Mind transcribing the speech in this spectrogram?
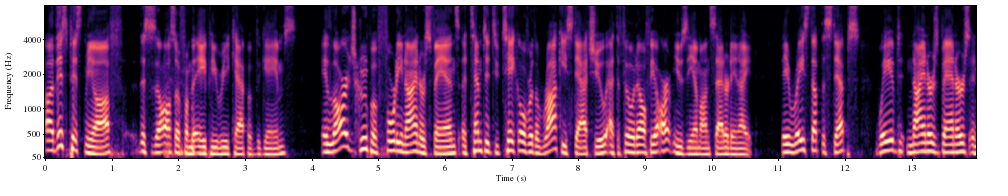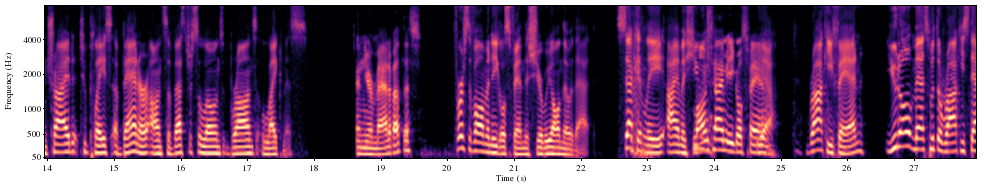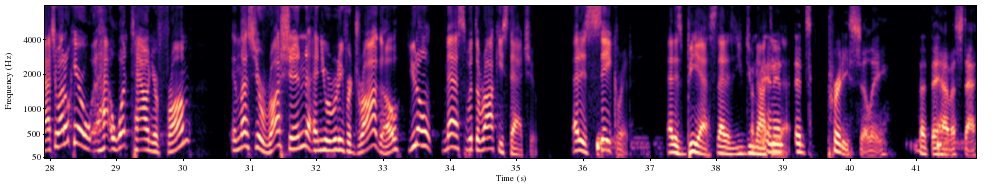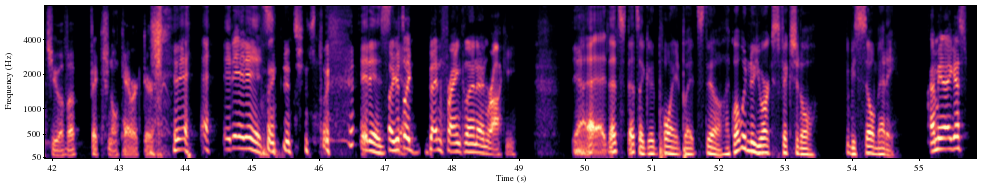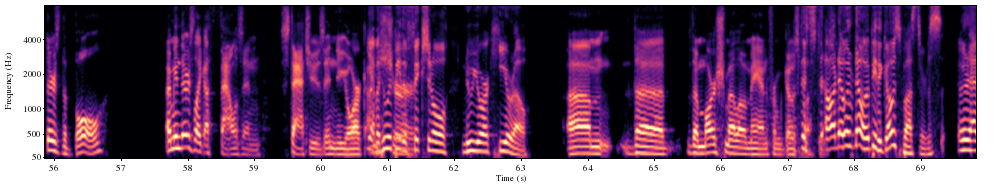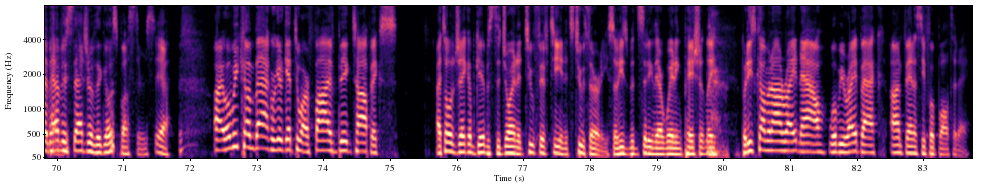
Uh, this pissed me off. This is also from the AP recap of the games. A large group of 49ers fans attempted to take over the Rocky statue at the Philadelphia Art Museum on Saturday night. They raced up the steps, waved Niners banners, and tried to place a banner on Sylvester Stallone's bronze likeness. And you're mad about this? First of all, I'm an Eagles fan this year. We all know that. Secondly, I am a huge longtime Eagles fan. Yeah, Rocky fan. You don't mess with the Rocky statue. I don't care how, what town you're from, unless you're Russian and you were rooting for Drago. You don't mess with the Rocky statue. That is sacred. That is BS. That is you do not and do it, that. It's pretty silly that they have a statue of a fictional character. it, it is. it's just like, it is. Like yeah. it's like Ben Franklin and Rocky. Yeah, uh, that's that's a good point, but still, like, what would New York's fictional? It could be so many. I mean, I guess there's the bull. I mean, there's like a thousand statues in New York. Yeah, I'm but who sure. would be the fictional New York hero? Um, the the Marshmallow Man from Ghostbusters. oh no, no, it would be the Ghostbusters. It would have, have a statue of the Ghostbusters. Yeah. All right. When we come back, we're gonna get to our five big topics. I told Jacob Gibbs to join at 2:15. It's 2:30, so he's been sitting there waiting patiently. but he's coming on right now. We'll be right back on Fantasy Football today.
